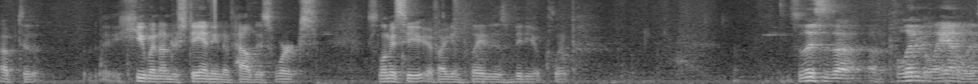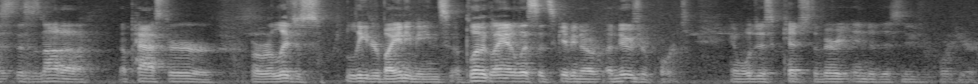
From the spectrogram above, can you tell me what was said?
up to human understanding of how this works. So let me see if I can play this video clip. So this is a, a political analyst. This is not a, a pastor or, or religious leader by any means. A political analyst that's giving a, a news report. And we'll just catch the very end of this news report here.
